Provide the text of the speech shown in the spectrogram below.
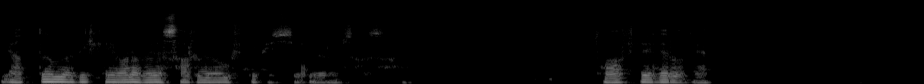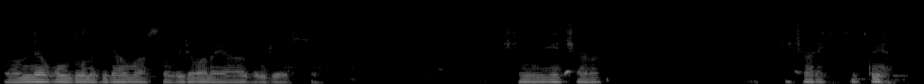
Yattığımda bir şey bana böyle sarılıyormuş gibi hissediyorum sıkı sıkı. Tuhaf şeyler oluyor. Bunun ne olduğunu bilen varsa biri bana yardımcı olsun. İşin ilginç yanı hiç hareket etmiyor.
